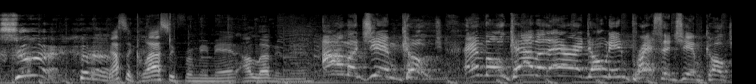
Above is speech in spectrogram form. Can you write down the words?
Sure. That's a classic for me, man. I love it, man. A gym coach, and vocabulary don't impress a gym coach.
